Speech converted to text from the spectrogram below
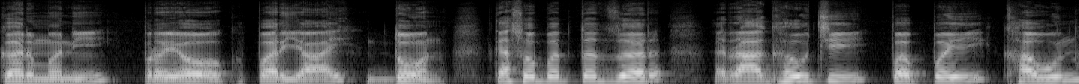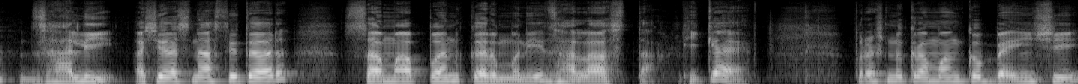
कर्मणी प्रयोग पर्याय दोन. त्यासोबतच जर राघवची पपई खाऊन झाली अशी रचना असती तर समापन कर्मणी झाला असता. ठीक आहे? प्रश्न क्रमांक ब्याऐंशी.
